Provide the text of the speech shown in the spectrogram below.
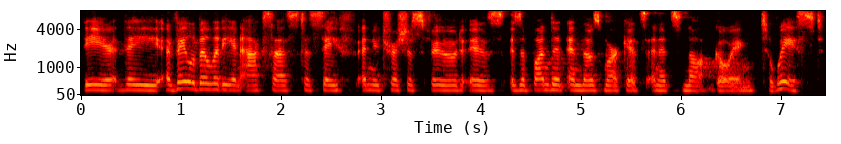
the the availability and access to safe and nutritious food is is abundant in those markets, and it's not going to waste.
